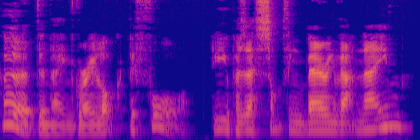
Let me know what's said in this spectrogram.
heard the name Greylock before. Do you possess something bearing that name?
